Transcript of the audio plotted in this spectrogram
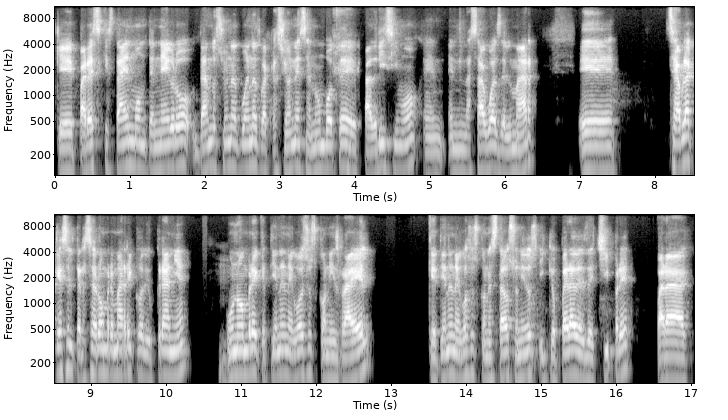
que parece que está en Montenegro dándose unas buenas vacaciones en un bote padrísimo en, las aguas del mar. Eh, se habla que es el tercer hombre más rico de Ucrania, un hombre que tiene negocios con Israel que tiene negocios con Estados Unidos y que opera desde Chipre para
